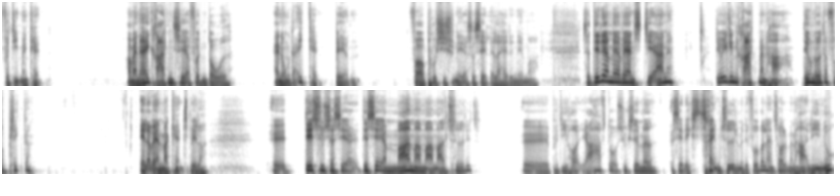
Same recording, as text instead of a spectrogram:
fordi man kan. Og man har ikke retten til at få den båret af nogen, der ikke kan bære den for at positionere sig selv eller have det nemmere. Så det der med at være en stjerne, det er jo ikke en ret, man har. Det er jo noget, der forpligter. Eller være en markant spiller. Øh, det synes jeg ser, det ser jeg meget, meget, meget, meget tydeligt øh, på de hold, jeg har haft stor succes med. Jeg ser det ekstremt tydeligt med det fodboldlandshold, man har lige nu,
